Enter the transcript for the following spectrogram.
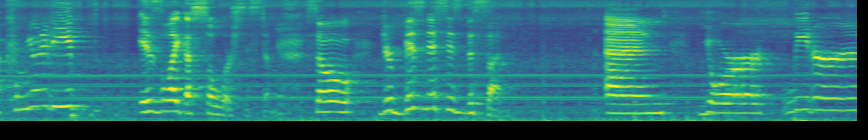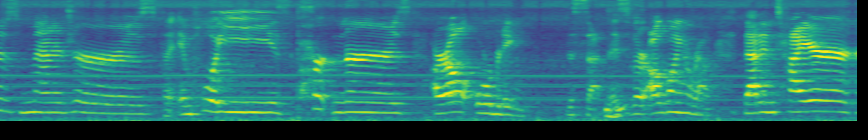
a community is like a solar system. So your business is the sun, and your leaders, managers, employees, partners are all orbiting the sun. Mm-hmm. So they're all going around. That entire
